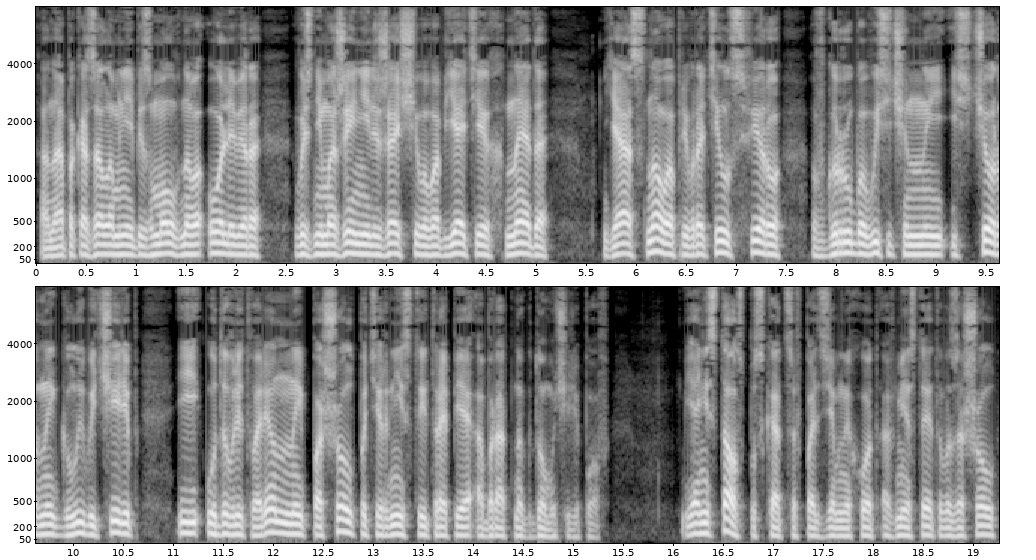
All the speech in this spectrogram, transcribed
Она показала мне безмолвного Оливера, в изнеможении лежащего в объятиях Неда. Я снова превратил сферу в грубо высеченный из черной глыбы череп и, удовлетворенный, пошел по тернистой тропе обратно к дому черепов. Я не стал спускаться в подземный ход, а вместо этого зашел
